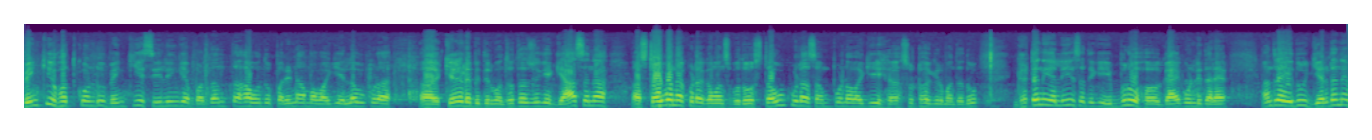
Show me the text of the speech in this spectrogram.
ಬೆಂಕಿ ಹೊತ್ಕೊಂಡು ಬೆಂಕಿ ಸೀಲಿಂಗ್ಗೆ ಬಡ್ದಂತಹ ಒಂದು ಪರಿಣಾಮವಾಗಿ ಎಲ್ಲವೂ ಕೂಡ ಕೆಳಗಡೆ ಬಿದ್ದಿರುವಂಥದ್ದು. ಅದ್ರ ಜೊತೆಗೆ ಗ್ಯಾಸ್ ಅನ್ನ ಸ್ಟವ್ ಅನ್ನ ಕೂಡ ಗಮನಿಸಬಹುದು. ಸ್ಟವ್ ಕೂಡ ಸಂಪೂರ್ಣವಾಗಿ ಸುಟ್ಟು ಹೋಗಿರುವಂಥದ್ದು ಘಟನೆಯಲ್ಲಿ ಸದ್ಯಕ್ಕೆ ಇಬ್ಬರು ಗಾಯಗೊಂಡಿದ್ದಾರೆ. ಅಂದ್ರೆ ಇದು ಎರಡನೇ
